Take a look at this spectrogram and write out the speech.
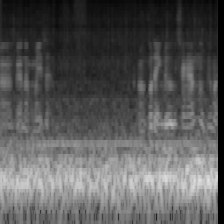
À, Cả 5 mét á à, Có đèn đường sáng ánh luôn các bạn.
